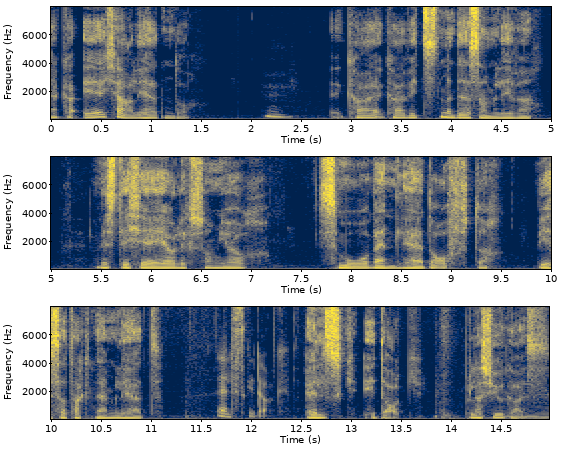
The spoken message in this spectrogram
Ja, hva er kjærligheten, da? Mm. Hva er, hva er vitsen med det samlivet? Hvis det ikke er å liksom gjøre små vennligheter ofte. Vise takknemlighet. Elsk i dag. Elsk i dag. Bless you guys.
